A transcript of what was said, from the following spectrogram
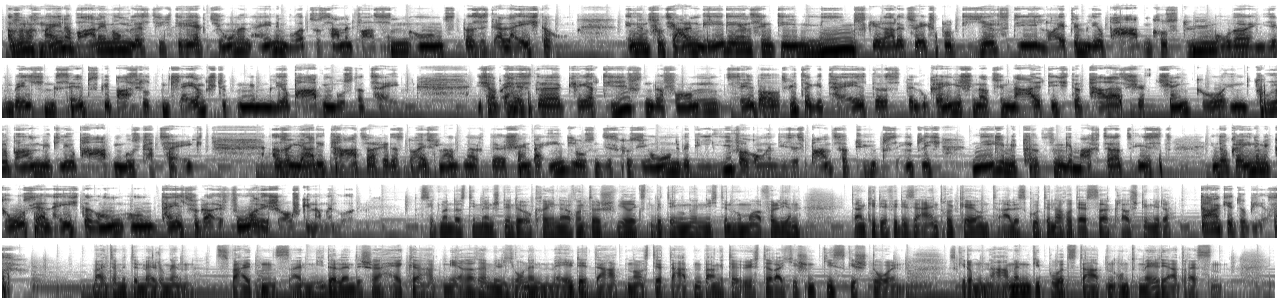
Also nach meiner Wahrnehmung lässt sich die Reaktion in einem Wort zusammenfassen und das ist Erleichterung. In den sozialen Medien sind die Memes geradezu explodiert, die Leute im Leopardenkostüm oder in irgendwelchen selbst gebastelten Kleidungsstücken im Leopardenmuster zeigen. Ich habe eines der kreativsten davon selber auf Twitter geteilt, das den ukrainischen Nationaldichter Taras Shevchenko im Turban mit Leopardenmuster zeigt. Also ja, die Tatsache, dass Deutschland nach der scheinbar endlosen Diskussion über die Lieferungen dieses Panzertyps endlich Nägel mit Köpfen gemacht hat, ist in der Ukraine mit großer Erleichterung und teils sogar euphorisch aufgenommen worden. Da sieht man, dass die Menschen in der Ukraine auch unter schwierigsten Bedingungen nicht den Humor verlieren. Danke dir für diese Eindrücke und alles Gute nach Odessa, Klaus Stimmeder. Danke, Tobias. Weiter mit den Meldungen. Zweitens, ein niederländischer Hacker hat mehrere Millionen Meldedaten aus der Datenbank der österreichischen GIS gestohlen. Es geht um Namen, Geburtsdaten und Meldeadressen.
